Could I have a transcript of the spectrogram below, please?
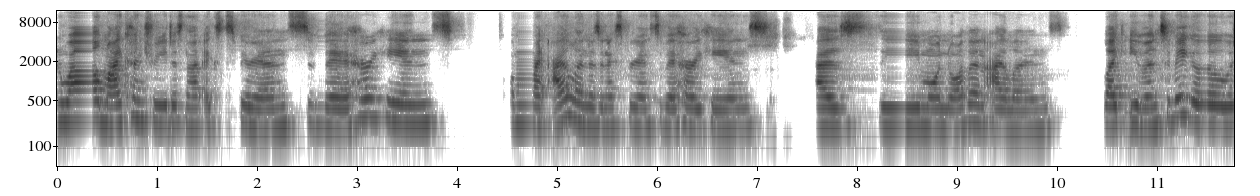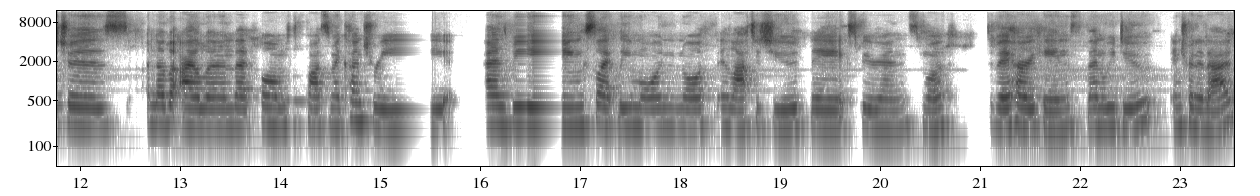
And while my country does not experience severe hurricanes, or my island doesn't experience severe hurricanes as the more northern islands, like even Tobago, which is another island that forms part of my country, and being slightly more north in latitude, they experience more severe hurricanes than we do in Trinidad.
